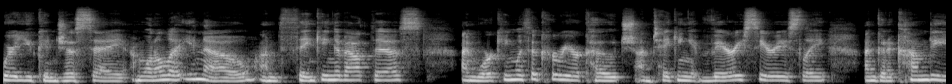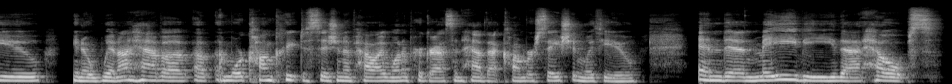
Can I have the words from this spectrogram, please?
where you can just say, I want to let you know I'm thinking about this. I'm working with a career coach. I'm taking it very seriously. I'm going to come to you, you know, when I have a, a, a more concrete decision of how I want to progress and have that conversation with you. And then maybe that helps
